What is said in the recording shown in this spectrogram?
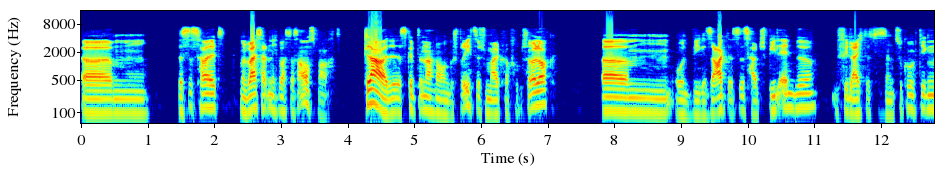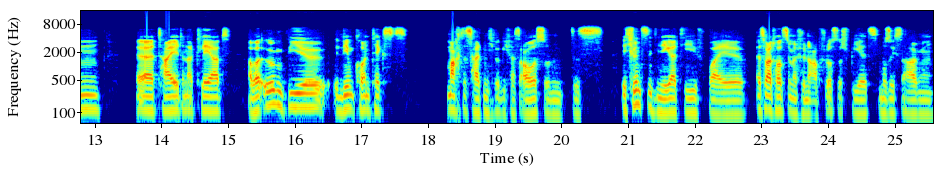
Ähm, das ist halt, man weiß halt nicht, was das ausmacht. Klar, es gibt danach noch ein Gespräch zwischen Mycroft und Sherlock. Ähm, und wie gesagt, es ist halt Spielende. Vielleicht ist es im zukünftigen äh, Teil dann erklärt. Aber irgendwie in dem Kontext macht es halt nicht wirklich was aus. Und das, ich finde es nicht negativ, weil es war trotzdem ein schöner Abschluss des Spiels, muss ich sagen.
